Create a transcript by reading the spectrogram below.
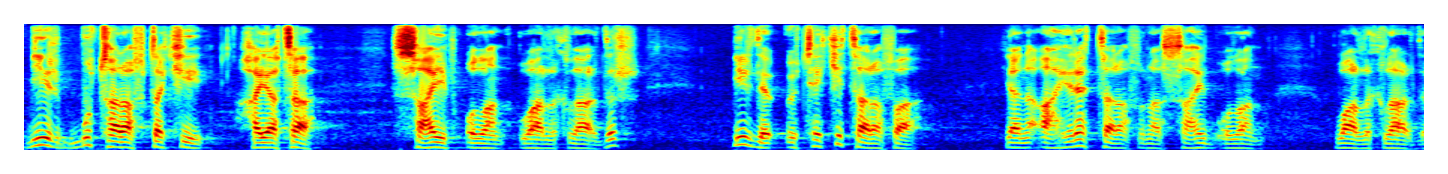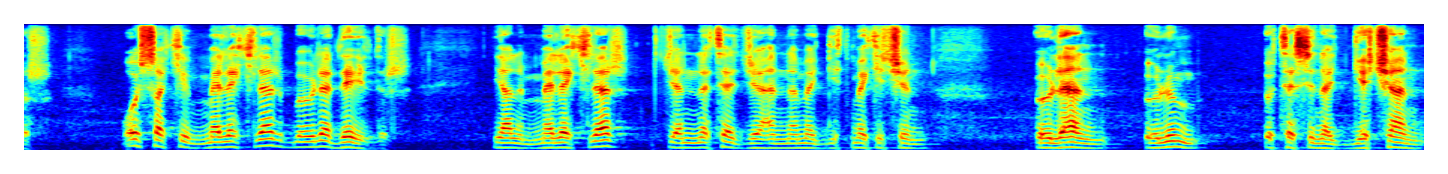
bir bu taraftaki hayata sahip olan varlıklardır. Bir de öteki tarafa yani ahiret tarafına sahip olan varlıklardır. Oysa ki melekler böyle değildir. Yani melekler cennete, cehenneme gitmek için ölen, ölüm ötesine geçen,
